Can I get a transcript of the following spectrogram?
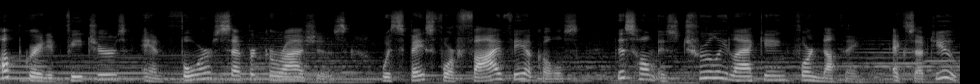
upgraded features, and four separate garages with space for five vehicles, this home is truly lacking for nothing except you.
